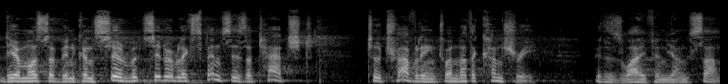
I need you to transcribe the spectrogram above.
there must have been considerable expenses attached to traveling to another country with his wife and young son.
